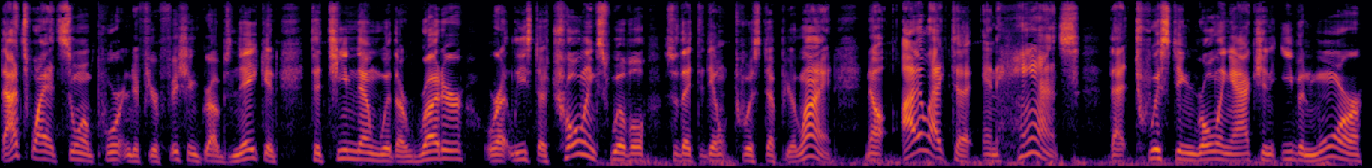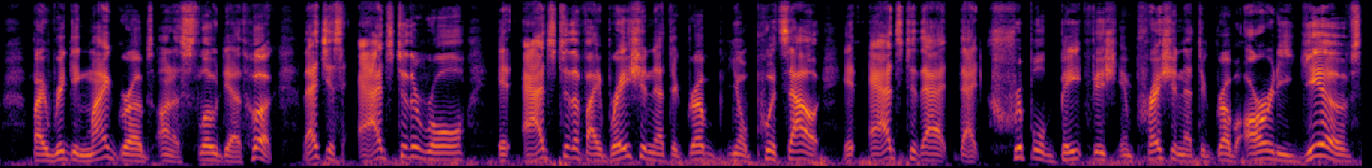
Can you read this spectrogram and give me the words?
That's why it's so important if you're fishing grubs naked to team them with a rudder or at least a trolling swivel so that they don't twist up your line. Now, I like to enhance that twisting, rolling action even more by rigging my grubs on a slow death hook. That just adds to the roll it adds to the vibration that the grub you know puts out. It adds to that that crippled bait fish impression that the grub already gives.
